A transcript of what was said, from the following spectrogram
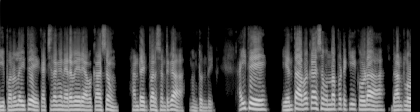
ఈ పనులైతే ఖచ్చితంగా నెరవేరే అవకాశం హండ్రెడ్ పర్సెంట్గా ఉంటుంది. అయితే ఎంత అవకాశం ఉన్నప్పటికీ కూడా దాంట్లో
